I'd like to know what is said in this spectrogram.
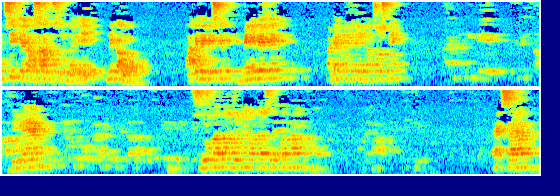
उसी के अनुसार उसकी ध्वनि निकालो। आगे देखिए इसके मीनिंग देखिए। अध्ययन मीनिंग देखिए बच्चों इसमें बिगैन शुरू करना बिगैन होता है शुरू करना एक्सेप्ट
